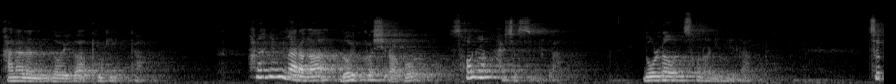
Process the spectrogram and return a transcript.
가난은 너희가 복이 있다. 하나님 나라가 너희 것이라고 선언하셨습니다. 놀라운 선언입니다. 즉,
